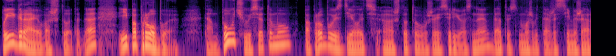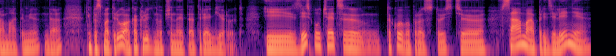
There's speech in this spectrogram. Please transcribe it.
поиграю во что-то, да, и попробую там поучусь этому, попробую сделать э, что-то уже серьезное, да, то есть, может быть, даже с теми же ароматами, да, и посмотрю, а как люди вообще на это отреагируют. И здесь получается такой вопрос, то есть э, в самоопределении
